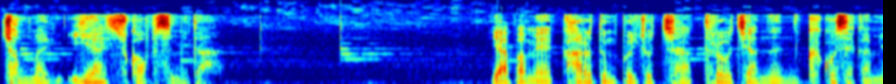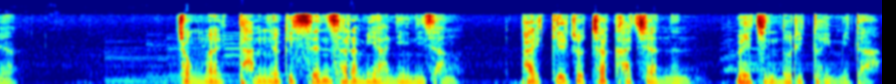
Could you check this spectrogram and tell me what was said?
정말 이해할 수가 없습니다. 야밤에 가로등불조차 들어오지 않는 그곳에 가면 정말 담력이 센 사람이 아닌 이상 발길조차 가지 않는 외진 놀이터입니다.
